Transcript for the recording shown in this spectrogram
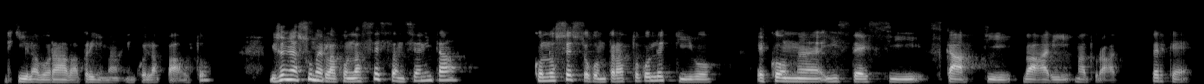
di chi lavorava prima in quell'appalto, bisogna assumerla con la stessa anzianità, con lo stesso contratto collettivo e con gli stessi scatti vari maturati. Perché?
